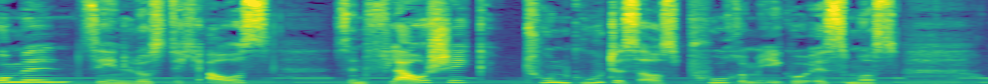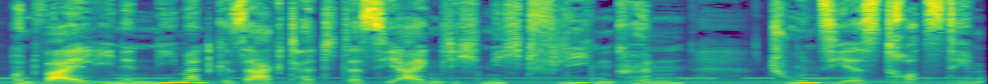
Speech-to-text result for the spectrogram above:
Hummeln sehen lustig aus, sind flauschig, tun Gutes aus purem Egoismus und weil ihnen niemand gesagt hat, dass sie eigentlich nicht fliegen können, tun sie es trotzdem.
